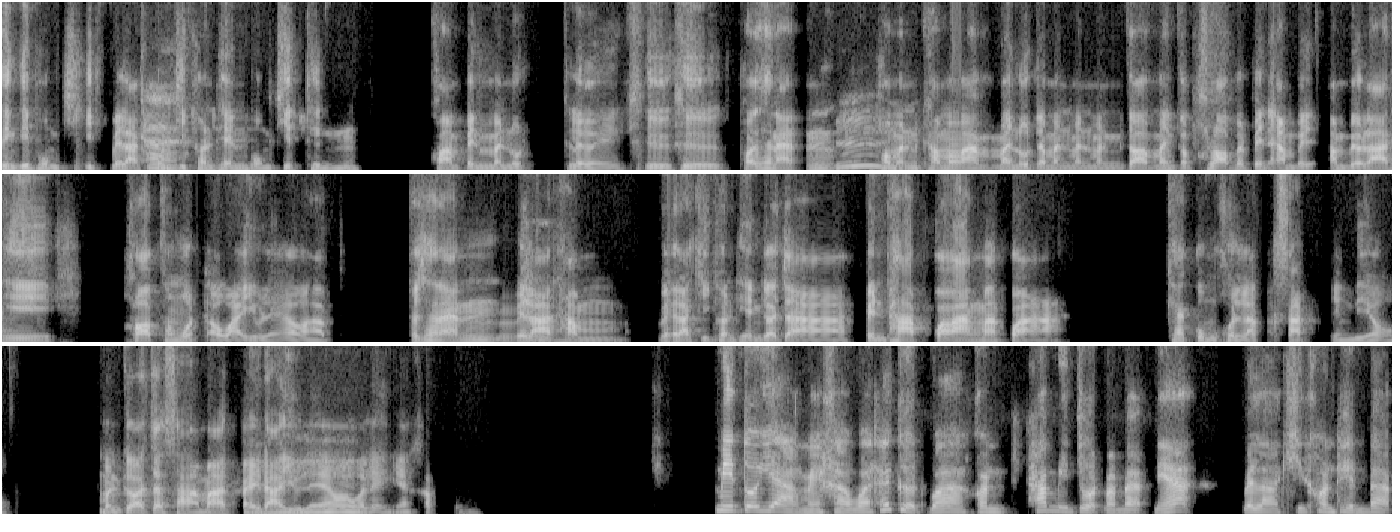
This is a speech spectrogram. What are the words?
สิ่งที่ผมคิดเวลาค่ะผมคิด content ผมคิดถึงความเป็นมนุษย์ เลยคือคือ เพราะฉะนั้นอืมพอมันคำว่ามนุษย์อะมันมันมันก็มันก็ครอบมันเป็นอัม umbrella ที่ครอบทั้งหมดเอาไว้อยู่แล้วอะครับ เพราะฉะนั้นเวลาทำเวลาคิด content ก็จะเป็นภาพกว้างมากกว่า แค่กลุ่มคนรักสัตว์อย่างเดียว มันก็จะสามารถไปได้อยู่แล้วอืมอะไรอย่างเงี้ยครับผมมีตัวอย่างไหมคะว่าถ้าเกิดว่าคอนถ้ามีโจทย์มาแบบเนี้ย เวลาคิดคอนเทนต์แบบ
